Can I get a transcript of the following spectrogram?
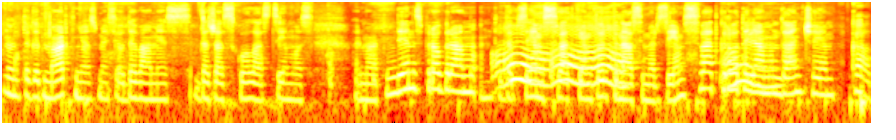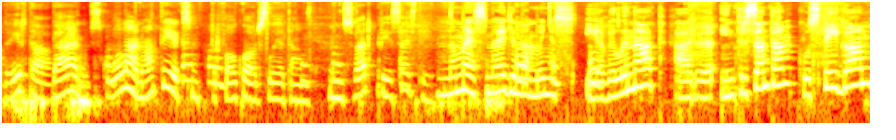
Nu, tagad Mārtiņos mēs jau devāmies dažās skolās ciemos ar Mārtiņu dienas programmu. Tad ap Ziemassvētkiem turpināsim ar Ziemassvētku rotaļām un dančiem. Kāda ir tā bērnu skolēnu attieksme par folkloras lietām? Viņus var piesaistīt. Nu, mēs mēģinām viņus ievilināt ar interesantām, kustīgām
